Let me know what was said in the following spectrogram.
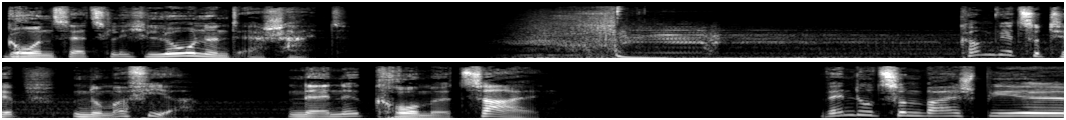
grundsätzlich lohnend erscheint. Kommen wir zu Tipp Nummer 4. Nenne krumme Zahlen. Wenn du zum Beispiel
